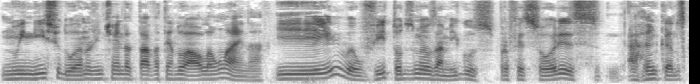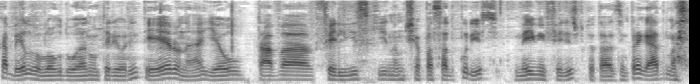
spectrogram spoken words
no início do ano a gente ainda tava tendo aula online, né? E eu vi todos os meus amigos professores arrancando os cabelos ao longo do ano anterior inteiro, né? E eu tava feliz que não tinha passado por isso. Meio infeliz porque eu tava desempregado, mas.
